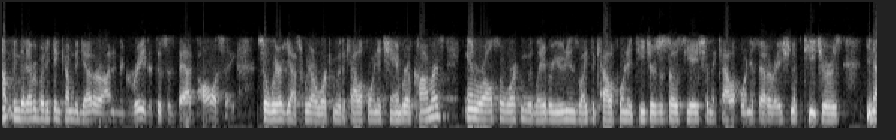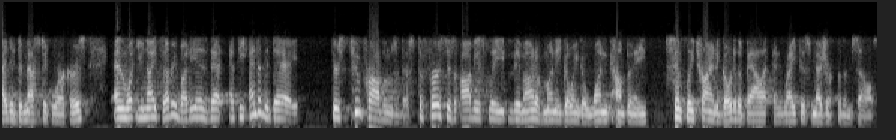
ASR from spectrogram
something that everybody can come together on and agree that this is bad policy. So we're, yes, we are working with the California Chamber of Commerce, and we're also working with labor unions like the California Teachers Association, the California Federation of Teachers, United Domestic Workers. And what unites everybody is that at the end of the day, there's two problems with this. The first is obviously the amount of money going to one company simply trying to go to the ballot and write this measure for themselves.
